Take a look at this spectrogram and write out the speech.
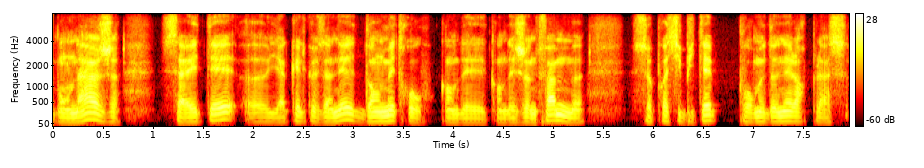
mon âge, ça a été euh, il y a quelques années dans le métro, quand des, quand des jeunes femmes se précipitaient pour me donner leur place.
